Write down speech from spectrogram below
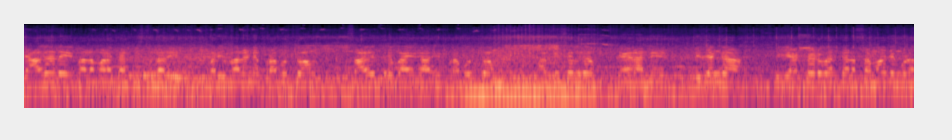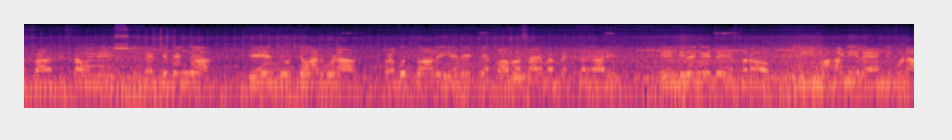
త్యాగాలే ఇవాళ మనకు కనిపిస్తున్నది. మరి ఇవ్వాలనే ప్రభుత్వం సావిత్రిబాయి గారి ప్రభుత్వం అఫీషియల్గా చేయడాన్ని నిజంగా ఈ అట్టడి వర్గాల సమాజం కూడా స్వాగతిస్తూ ఉంది. ఖచ్చితంగా జయంతి ఉత్సవాలు కూడా ప్రభుత్వాలు ఏదైతే బాబాసాహెబ్ అంబేద్కర్ గారి ఏ విధంగా అయితే చేస్తారో ఈ మహనీయులన్నీ కూడా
